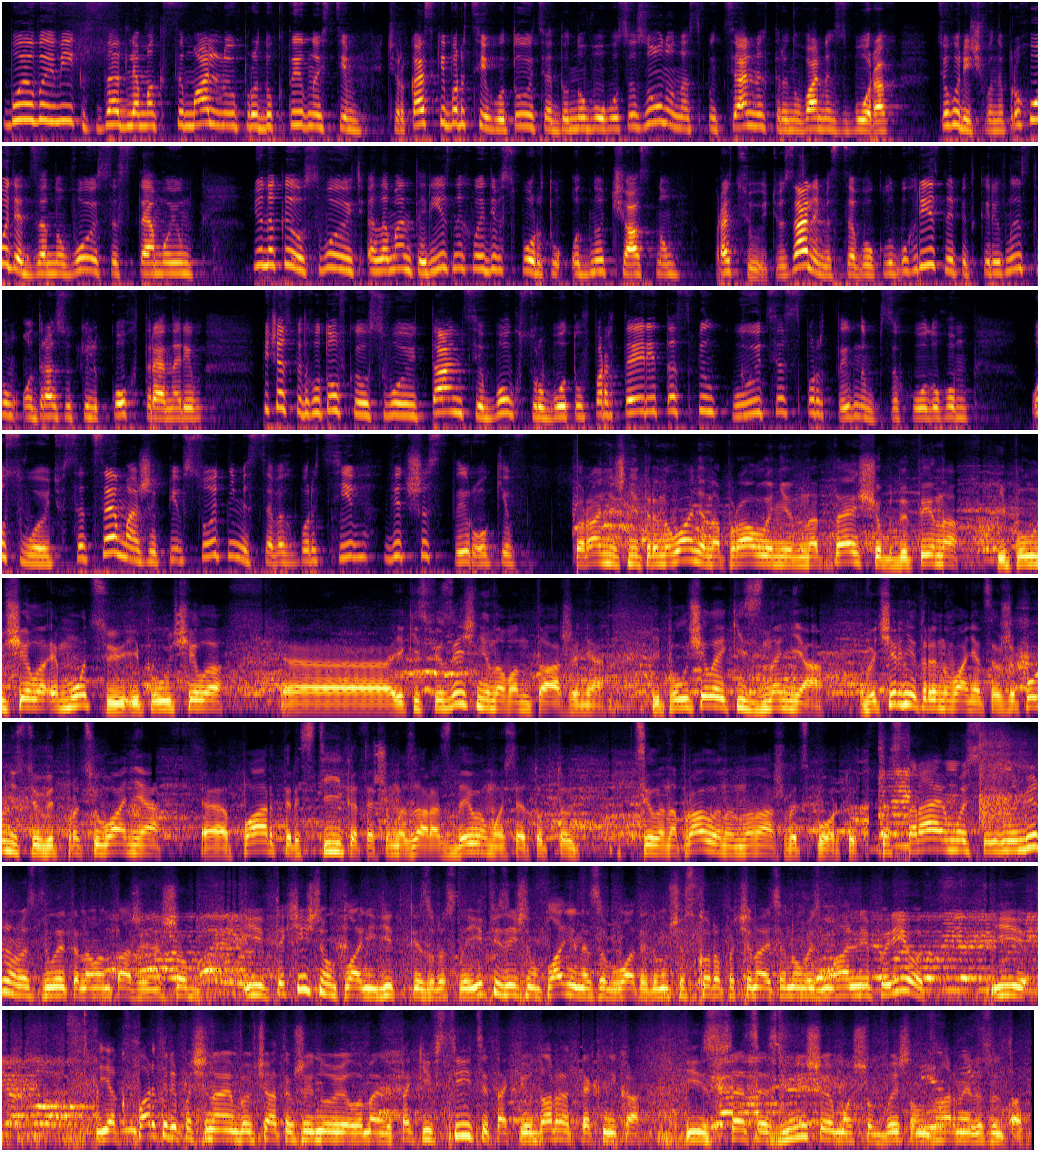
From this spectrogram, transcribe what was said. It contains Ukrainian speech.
Бойовий мікс задля максимальної продуктивності. Черкаські борці готуються до нового сезону на спеціальних тренувальних зборах. Цьогоріч вони проходять за новою системою. Юнаки освоюють елементи різних видів спорту одночасно. Працюють у залі місцевого клубу «Грізний» під керівництвом одразу кількох тренерів. Під час підготовки освоюють танці, бокс, роботу в партері та спілкуються з спортивним психологом. Освоюють все це майже півсотні місцевих борців від шести років. Ранішні тренування направлені на те, щоб дитина і отримала емоцію, і отримала е, якісь фізичні навантаження, і отримала якісь знання. Вечірні тренування це вже повністю відпрацювання е, партер, стійка, те, що ми зараз дивимося, тобто ціленаправлено на наш вид спорту. Та стараємося рівномірно розділити навантаження, щоб і в технічному плані дітки зросли, і в фізичному плані не забувати, тому що скоро починається новий змагальний період. І як в партері починаємо вивчати вже нові елементи, так і в стійці, так і ударна техніка. І все це змішуємо, щоб вийшов гарний результат.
